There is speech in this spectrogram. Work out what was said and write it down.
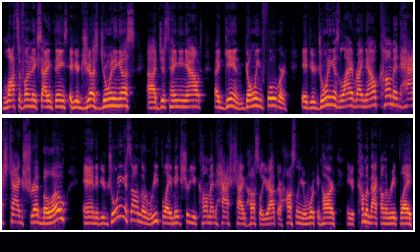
lots of fun and exciting things. If you're just joining us, uh, just hanging out again, going forward. If you're joining us live right now, comment hashtag shred below and if you're joining us on the replay, make sure you comment hashtag hustle. You're out there hustling, you're working hard, and you're coming back on the replay.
